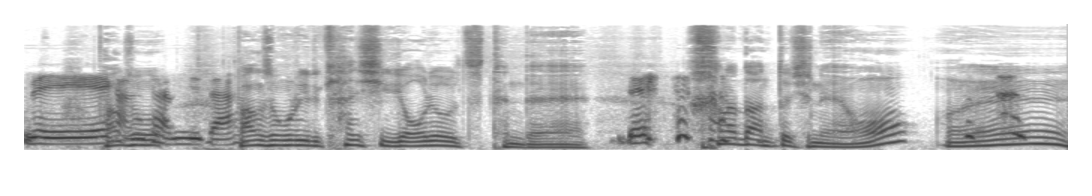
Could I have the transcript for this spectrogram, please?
네, 감사합니다. 방송으로 이렇게 하시기 어려웠을 텐데. 네. 하나도 안 뜨시네요. 네.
